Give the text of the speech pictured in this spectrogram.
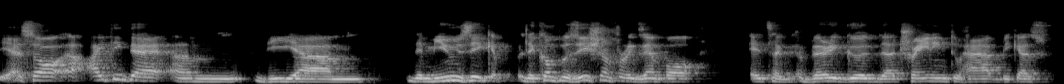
Yeah, so uh, I think that um, the um, the music, the composition, for example, it's a very good uh, training to have because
